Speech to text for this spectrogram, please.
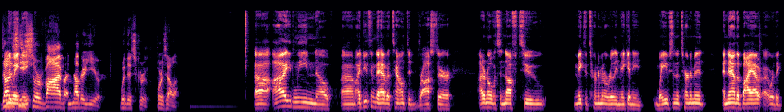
Does he survive another year with this group, Borzello? Uh, I lean no. Um, I do think they have a talented roster. I don't know if it's enough to make the tournament or really make any waves in the tournament. And now the buyout uh, or the,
